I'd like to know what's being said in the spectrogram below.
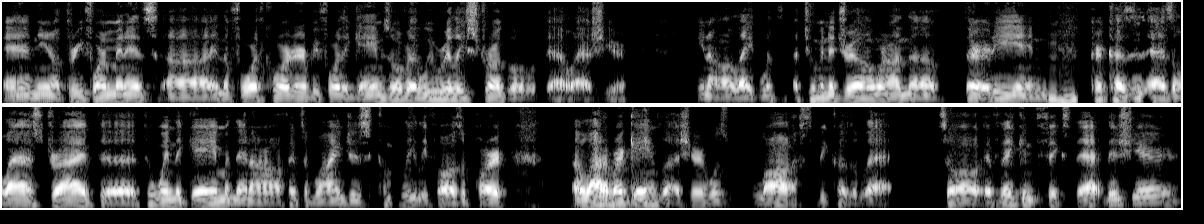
and you know, three four minutes uh, in the fourth quarter before the game's over. We really struggled with that last year. You know, like with a two minute drill, we're on the 30 and mm-hmm. Kirk Cousins has a last drive to to win the game and then our offensive line just completely falls apart. A lot of our games last year was lost because of that. So if they can fix that this year,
